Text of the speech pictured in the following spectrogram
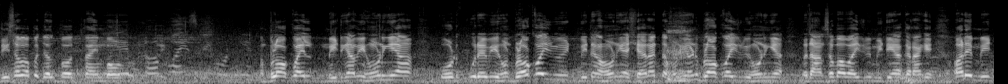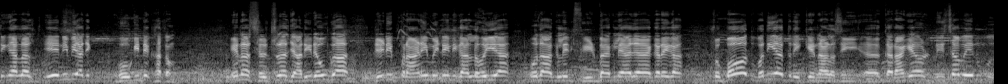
ਡੀ ਸਾਹਿਬ ਆਪਾਂ ਜਲਦ ਬਹੁਤ ਟਾਈਮ ਬਾਉਂਡ ਹੈ ਬਲਾਕ ਵਾਈਜ਼ ਮੀਟਿੰਗਾਂ ਵੀ ਹੋਣਗੀਆਂ ਕੋਟਪੂਰੇ ਵੀ ਹੁਣ ਬਲਾਕ ਵਾਈਜ਼ ਵੀ ਮੀਟਿੰਗਾਂ ਹੋਣਗੀਆਂ ਸ਼ਹਿਰਾਂ ਤਾਂ ਹੋਣਗੀਆਂ ਹੁਣ ਬਲਾਕ ਵਾਈਜ਼ ਵੀ ਹੋਣਗੀਆਂ ਵਿਧਾਨ ਸਭਾ ਵਾਈਜ਼ ਵੀ ਮੀਟਿੰਗਾਂ ਕਰਾਂਗੇ। ਔਰ ਇਹ ਮੀਟਿੰਗਾਂ ਨਾਲ ਇਹ ਨਹੀਂ ਵੀ ਅੱਜ ਹੋਗੀ ਤੇ ਖਤਮ। ਇਹਨਾਂ ਸਿਲਸਿਲਾ ਜਾਰੀ ਰਹੂਗਾ। ਜਿਹੜੀ ਪੁਰਾਣੀ ਮੀਟਿੰਗ ਦੀ ਗੱਲ ਹੋਈ ਆ ਉਹਦਾ ਅਗਲੇ 'ਚ ਫੀਡਬੈਕ ਲਿਆ ਜਾਇਆ ਕਰੇਗਾ। ਸੋ ਬਹੁਤ ਵਧੀਆ ਤਰੀਕੇ ਨਾਲ ਅਸੀਂ ਕਰਾਂਗੇ। ਔਰ ਡੀ ਸਾਹਿਬ ਇਹਨੂੰ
